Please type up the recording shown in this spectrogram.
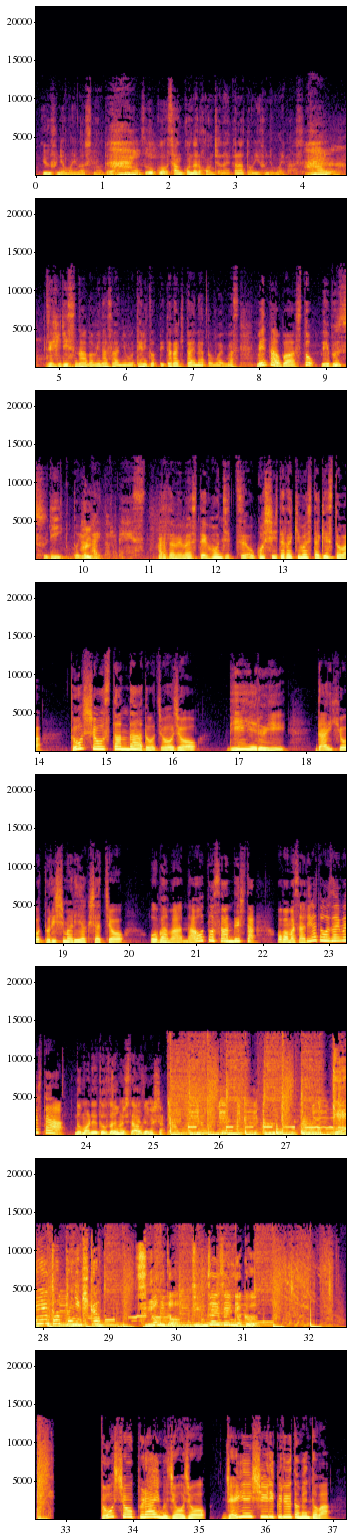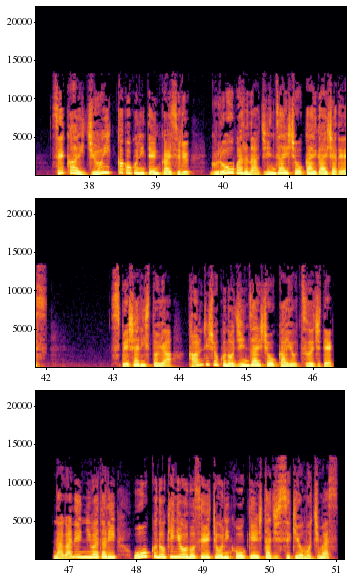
いうふうに思いますので、はい、すごく参考になる本じゃないかなというふうに思います。はい。ぜひリスナーの皆さんにも手に取っていただきたいなと思います。メタバースと Web3 というタイトルです。はい、改めまして本日お越しいただきましたゲストは、東証スタンダード上場 DLE 代表取締役社長、小浜直人さんでした。小浜さんありがとうございました。どうもありがとうございました。ありがとうございました。経営トップに聞く強みと人材戦略東証プライム上場 JAC リクルートメントは世界11カ国に展開するグローバルな人材紹介会社です。スペシャリストや管理職の人材紹介を通じて長年にわたり多くの企業の成長に貢献した実績を持ちます。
